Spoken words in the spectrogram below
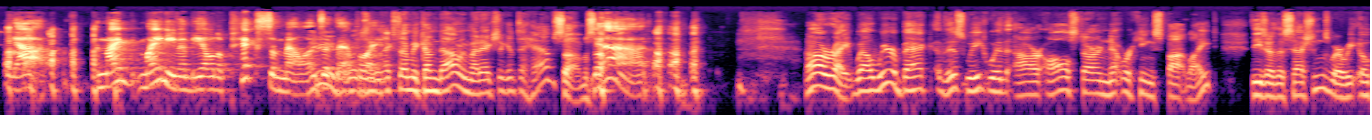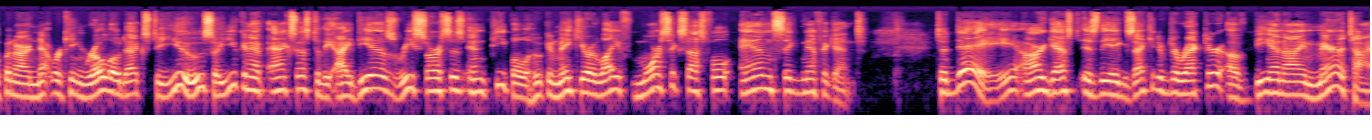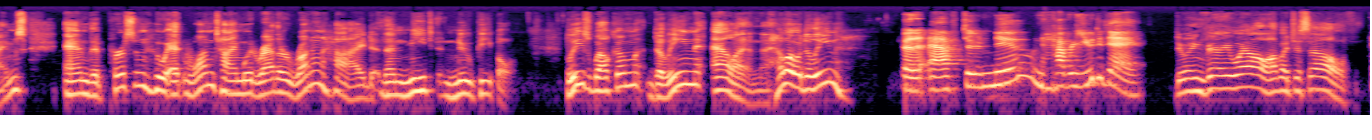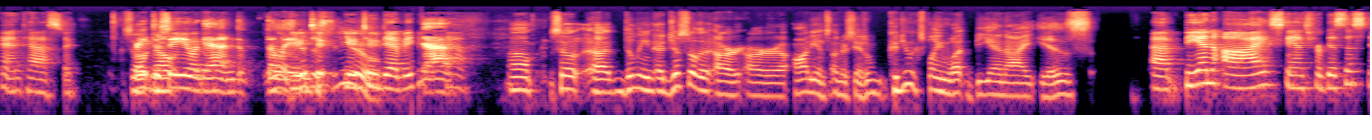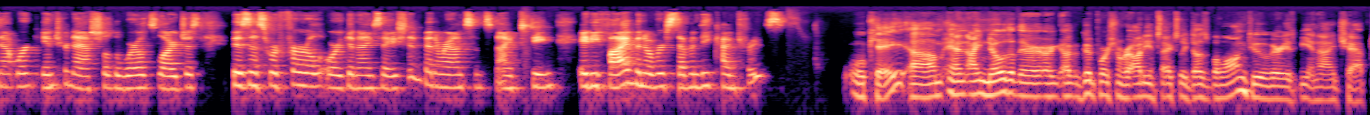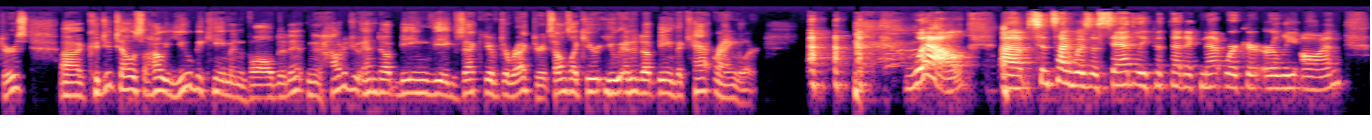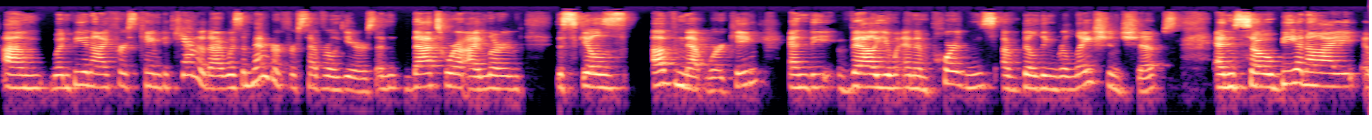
So. yeah, I might might even be able to pick some melons Maybe, at that point. Next time we come down, we might actually get to have some. So. Yeah. All right. Well, we're back this week with our All Star Networking Spotlight. These are the sessions where we open our networking Rolodex to you so you can have access to the ideas, resources, and people who can make your life more successful and significant. Today, our guest is the executive director of BNI Maritimes and the person who at one time would rather run and hide than meet new people. Please welcome Delene Allen. Hello, Delene. Good afternoon. How are you today? Doing very well. How about yourself? Fantastic. So Great to see you again, Delene. You, too, you too, Debbie. Yeah. yeah. Um, so, uh, Delene, uh, just so that our, our audience understands, could you explain what BNI is? Uh, BNI stands for Business Network International, the world's largest business referral organization, been around since 1985 in over 70 countries. Okay. Um, and I know that there are a good portion of our audience actually does belong to various BNI chapters. Uh, could you tell us how you became involved in it and how did you end up being the executive director? It sounds like you you ended up being the cat wrangler. well, uh, since I was a sadly pathetic networker early on, um, when BNI first came to Canada, I was a member for several years. And that's where I learned the skills of networking and the value and importance of building relationships. And so BNI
